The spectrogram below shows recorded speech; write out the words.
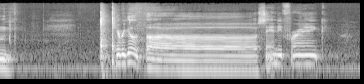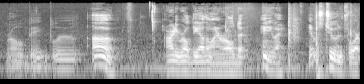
Um, here we go. Uh, Sandy Frank, roll big blue. Oh, I already rolled the other one. I rolled it. Anyway, it was two and four.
